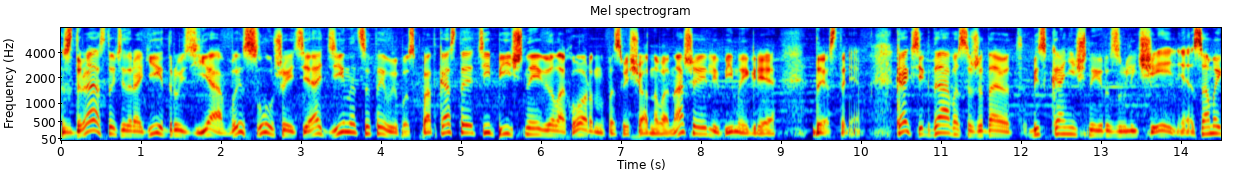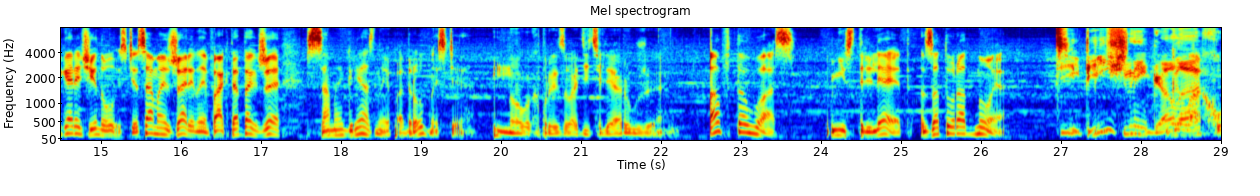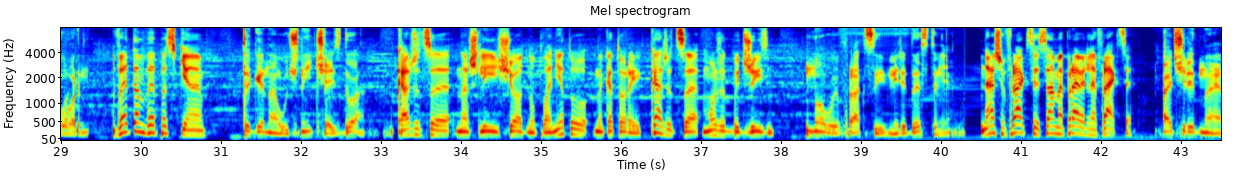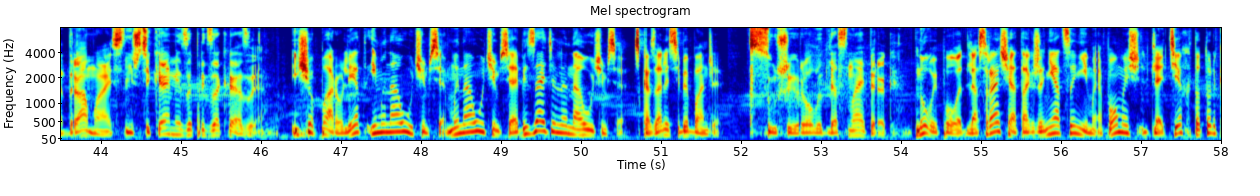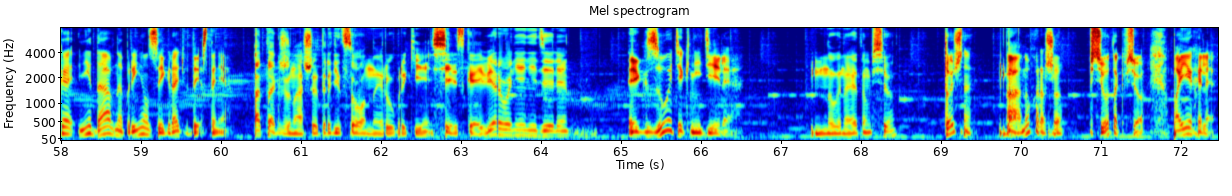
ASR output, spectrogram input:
Здравствуйте, дорогие друзья! Вы слушаете одиннадцатый выпуск подкаста «Типичный Голохорн», посвященного нашей любимой игре Destiny. Как всегда, вас ожидают бесконечные развлечения, самые горячие новости, самые жареные факты, а также самые грязные подробности. Новых производителей оружия. АвтоВАЗ не стреляет, зато родное. Типичный Голохорн. В этом выпуске ТГ научный, часть 2. Кажется, нашли еще одну планету, на которой, кажется, может быть жизнь. Новые фракции в мире Destiny. Наша фракция самая правильная фракция. Очередная драма с ништяками за предзаказы. Еще пару лет, и мы научимся. Мы научимся, обязательно научимся, сказали себе Банджи. Суши и роллы для снайперок. Новый повод для срача, а также неоценимая помощь для тех, кто только недавно принялся играть в Destiny. А также наши традиционные рубрики «Сельское верование недели». Экзотик недели. Ну и на этом все. Точно? Да. А, ну хорошо. Все так все. Поехали.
